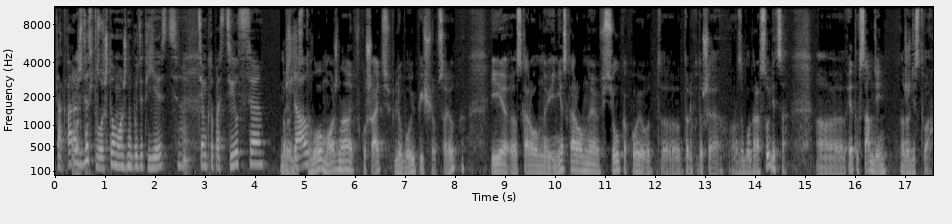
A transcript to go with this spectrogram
Так, а Рождество что можно будет есть тем, кто постился? На Рождество можно вкушать любую пищу абсолютно. И э, скоромную, и нескоромную, всю, какую вот э, только душе заблагорассудится. Э, это в сам день Рождества.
